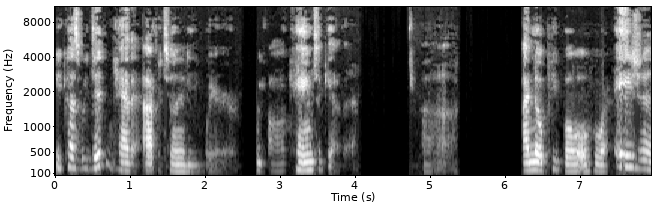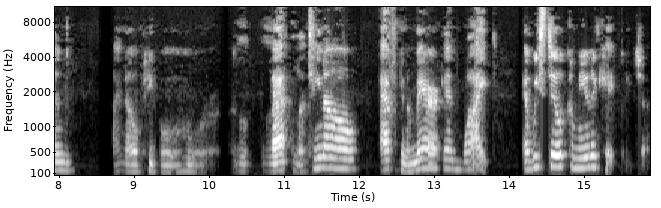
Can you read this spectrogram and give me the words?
because we didn't have that opportunity where we all came together. Uh, I know people who are Asian, I know people who are Latino, African American, white, and we still communicate with each other.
